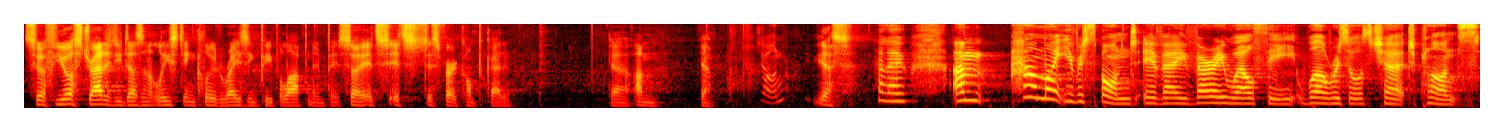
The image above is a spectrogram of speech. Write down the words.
So if your strategy doesn't at least include raising people up and in peace, so it's it's just very complicated. Yeah, um, yeah. John? Yes. Hello. Um, how might you respond if a very wealthy, well resourced church plants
